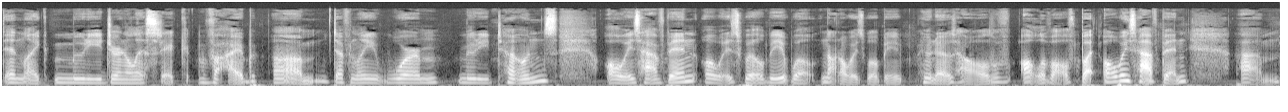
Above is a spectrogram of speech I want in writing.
and like moody journalistic vibe. Um, definitely warm, moody tones. Always have been, always will be. Well, not always will be. Who knows how I'll, I'll evolve, but always have been. Um,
